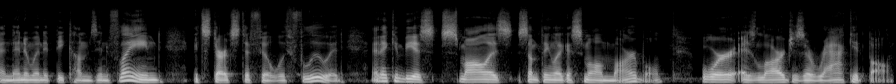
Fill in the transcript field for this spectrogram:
And then when it becomes inflamed, it starts to fill with fluid. And it can be as small as something like a small marble or as large as a racquetball.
